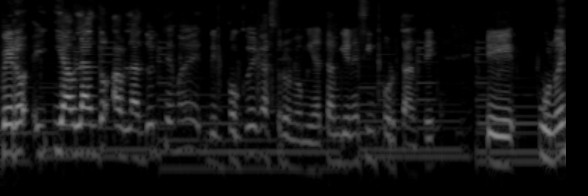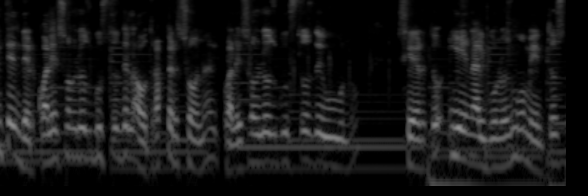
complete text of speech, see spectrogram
Pero, y, hablando, hablando del tema de, un poco de gastronomía, también es importante eh, uno entender cuáles son los gustos de la otra persona, cuáles son los gustos de uno, ¿cierto? Y en algunos momentos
